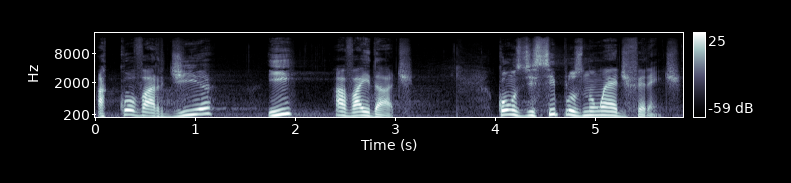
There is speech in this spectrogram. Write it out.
a covardia e a vaidade. Com os discípulos não é diferente.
